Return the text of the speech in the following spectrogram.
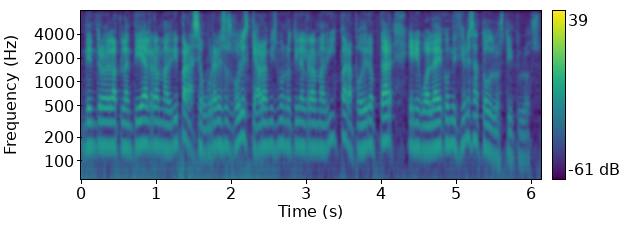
dentro de la plantilla del Real Madrid para asegurar esos goles que ahora mismo no tiene el Real Madrid para poder optar en igualdad de condiciones a todos los títulos.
